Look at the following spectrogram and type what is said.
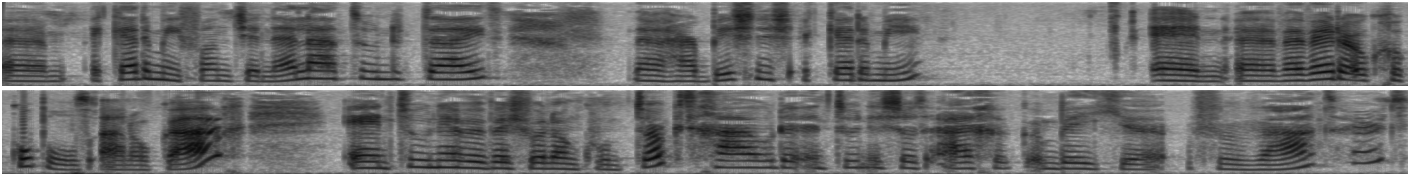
um, Academy van Janella toen de tijd. Uh, haar Business Academy. En uh, wij werden ook gekoppeld aan elkaar. En toen hebben we best wel lang contact gehouden. En toen is dat eigenlijk een beetje verwaterd.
